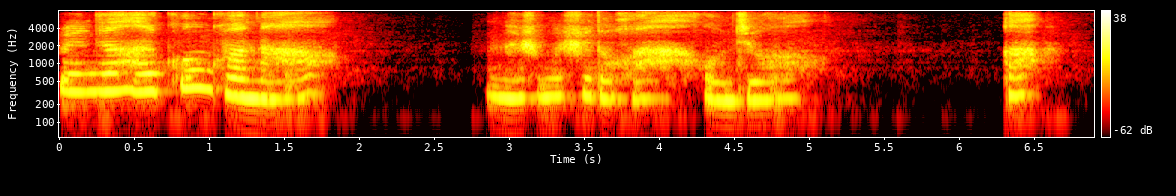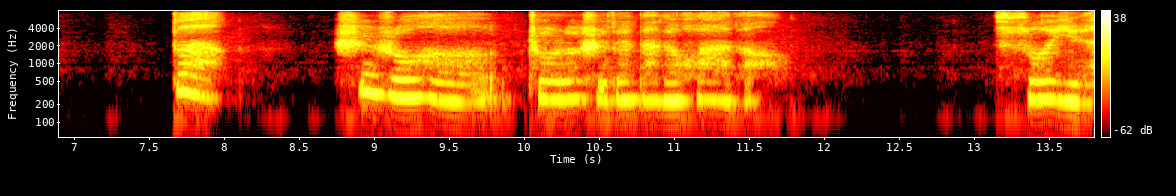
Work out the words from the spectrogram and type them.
人家还困困呢。没什么事的话，我们就啊，对，是说好周六十点打电话的，所以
